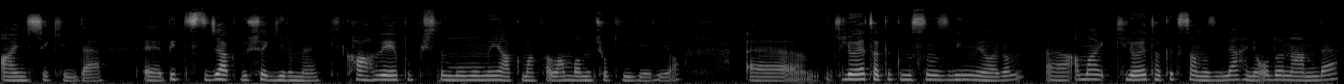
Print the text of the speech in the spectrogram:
aynı şekilde. E, bir sıcak duşa girmek, kahve yapıp işte mumumu yakmak falan bana çok iyi geliyor. E, kiloya takık mısınız bilmiyorum. E, ama kiloya takıksanız bile hani o dönemde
